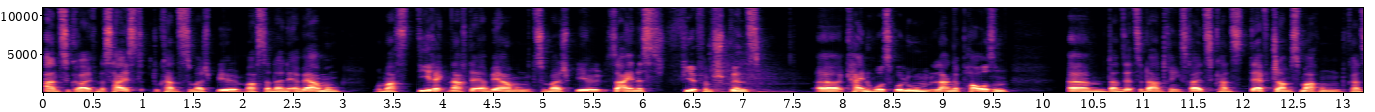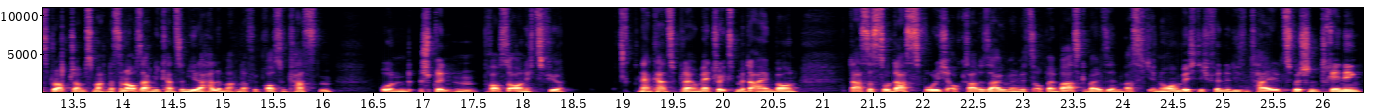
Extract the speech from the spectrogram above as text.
anzugreifen. Das heißt, du kannst zum Beispiel, machst dann deine Erwärmung und machst direkt nach der Erwärmung zum Beispiel seines vier, fünf Sprints, äh, kein hohes Volumen, lange Pausen. Ähm, dann setzt du da einen Trainingsreiz. Du kannst Death Jumps machen, du kannst Drop Jumps machen. Das sind auch Sachen, die kannst du in jeder Halle machen. Dafür brauchst du einen Kasten. Und Sprinten brauchst du auch nichts für. Dann kannst du Plyometrics mit einbauen. Das ist so das, wo ich auch gerade sage, wenn wir jetzt auch beim Basketball sind, was ich enorm wichtig finde, diesen Teil zwischen Training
